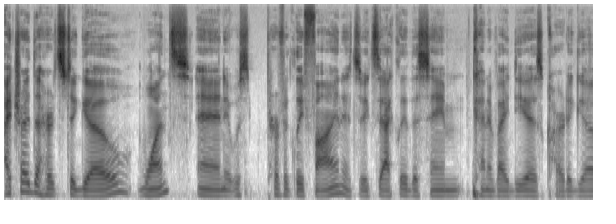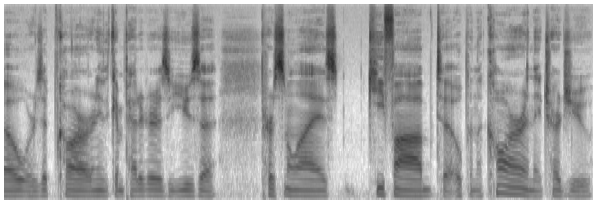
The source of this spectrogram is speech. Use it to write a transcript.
I tried the Hertz to go once and it was perfectly fine. It's exactly the same kind of idea as car2go or Zipcar or any of the competitors. You use a personalized key fob to open the car and they charge you,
